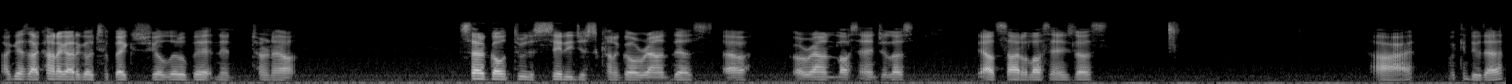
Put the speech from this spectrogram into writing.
I guess I kind of got to go to Bakersfield a little bit and then turn out. Instead of going through the city, just kind of go around this, uh, go around Los Angeles, the outside of Los Angeles. Alright, we can do that.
